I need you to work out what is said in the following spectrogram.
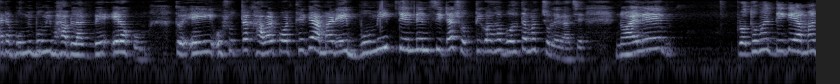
একটা বমি বমি ভাব লাগবে, এরকম। তো এই ওষুধটা খাওয়ার পর থেকে আমার এই বমির টেন্ডেন্সিটা সত্যি কথা বলতে আমার চলে গেছে। নইলে প্রথমের দিকে আমার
